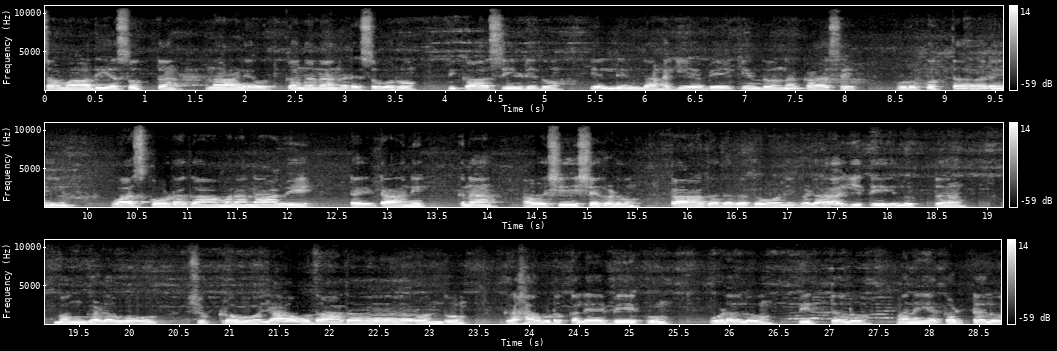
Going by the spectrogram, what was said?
ಸಮಾಧಿಯ ಸುತ್ತ ನಾಳೆ ಉತ್ಖನನ ನಡೆಸುವರು. ವಿಕಾಸಿ ಹಿಡಿದು ಎಲ್ಲಿಂದ ಹಗೆಯಬೇಕೆಂದು ನಕಾಸೆ ಹುಡುಕುತ್ತಾರೆ. ವಾಸ್ಕೋಡ ಗಾಮನ ನಾವೇ, ಟೈಟಾನಿಕ್ನ ಅವಶೇಷಗಳು ಕಾಗದದ ದೋಣಿಗಳಾಗಿ ತೇಲುತ್ತ ಮಂಗಳವೋ, ಶುಕ್ರವೋ ಯಾವುದಾದರೊಂದು ಗ್ರಹ ಹುಡುಕಲೇಬೇಕು. ಉಳಲು, ಬಿತ್ತಲು, ಮನೆಯ ಕಟ್ಟಲು,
